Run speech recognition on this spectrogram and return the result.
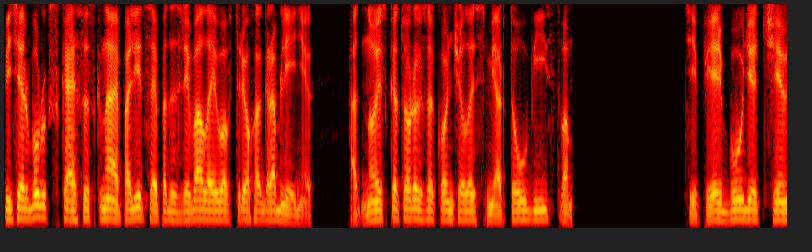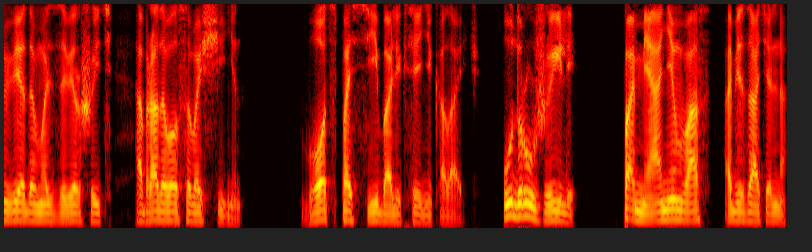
Петербургская сыскная полиция подозревала его в трех ограблениях, одно из которых закончилось смертоубийством. «Теперь будет чем ведомость завершить», — обрадовался Ващинин. «Вот спасибо, Алексей Николаевич, удружили, помянем вас обязательно».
